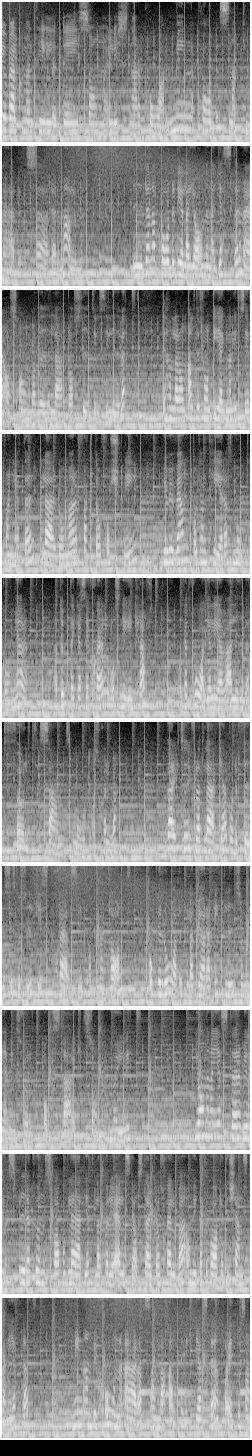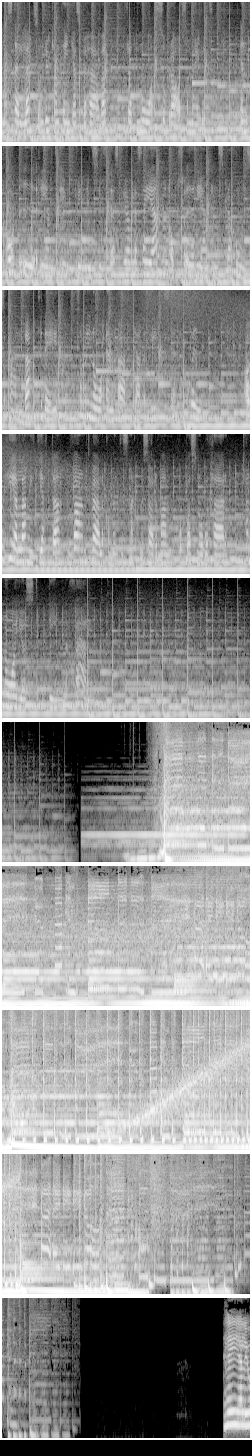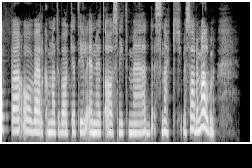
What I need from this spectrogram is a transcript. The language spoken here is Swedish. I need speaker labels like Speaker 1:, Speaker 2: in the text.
Speaker 1: Hej och välkommen till dig som lyssnar på min podd Snack med Södermalm. I denna podd delar jag och mina gäster med oss om vad vi lärt oss hittills i livet. Det handlar om allt ifrån egna livserfarenheter, lärdomar, fakta och forskning, hur vi vänt och hanterat motgångar, att upptäcka sig själv och sin egen kraft och att våga leva livet fullt sant mot oss själva. Verktyg för att läka både fysiskt och psykiskt, själsligt och mentalt och råd till att göra ditt liv så meningsfullt och starkt som möjligt. Jag och mina gäster vill sprida kunskap och glädje till att börja älska och stärka oss själva och hitta tillbaka till känslan i hjärtat. Min ambition är att samla allt det viktigaste på ett och samma ställe som du kan tänkas behöva för att må så bra som möjligt. En podd i rent utbildningssyfte skulle jag vilja säga, men också i ren inspirationsanda till dig som vill nå en ökad livsenergi. Av hela mitt hjärta, varmt välkommen till Snack med Södermalm. Hoppas något här kan nå just din själ. Allihopa och välkomna tillbaka till ännu ett avsnitt med Snack med Södermalm.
